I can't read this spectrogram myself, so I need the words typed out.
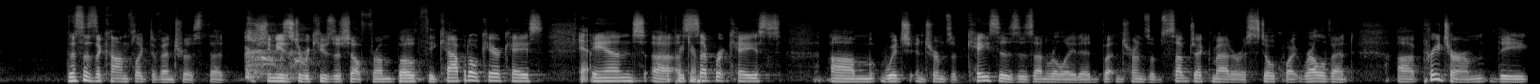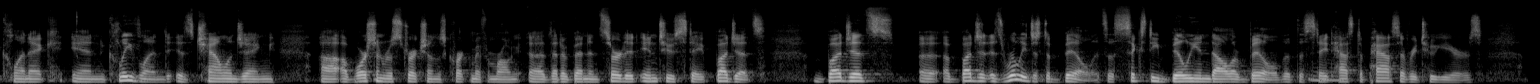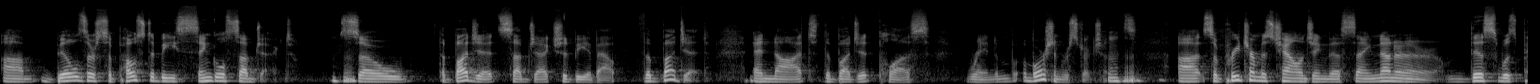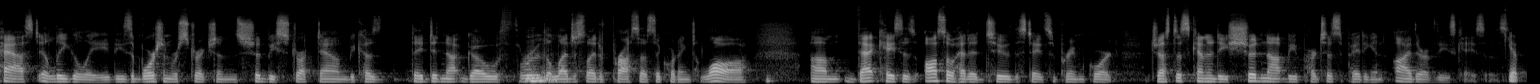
This is a conflict of interest that she needs to recuse herself from both the capital care case Yeah. and uh, a separate case, um, which in terms of cases is unrelated, but in terms of subject matter is still quite relevant. Uh, preterm, the clinic in Cleveland is challenging uh, abortion restrictions, correct me if I'm wrong, uh, that have been inserted into state budgets. Budgets a, a budget is really just a bill. It's a $60 billion bill that the state has to pass every two years. Um, bills are supposed to be single subject. So the budget subject should be about the budget and not the budget plus random abortion restrictions. Uh, so preterm is challenging this, saying, no, no, no, no, no. This was passed illegally. These abortion restrictions should be struck down because they did not go through the legislative process according to law. Um, that case is also headed to the state Supreme Court. Justice Kennedy should not be participating in either of these cases. Yep.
